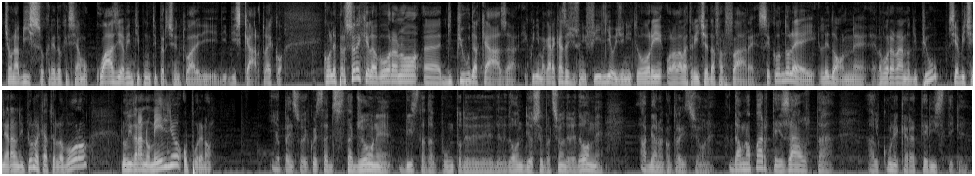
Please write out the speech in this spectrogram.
c'è un abisso, credo che siamo quasi a 20 punti percentuali di, di, di scarto. Ecco, con le persone che lavorano eh, di più da casa e quindi magari a casa ci sono i figli o i genitori o la lavatrice da far fare, secondo lei le donne lavoreranno di più, si avvicineranno di più al mercato del lavoro, lo vivranno meglio oppure no? Io penso che questa stagione, vista dal punto delle, delle donne, di osservazione delle donne, abbia una contraddizione. Da una parte esalta alcune caratteristiche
